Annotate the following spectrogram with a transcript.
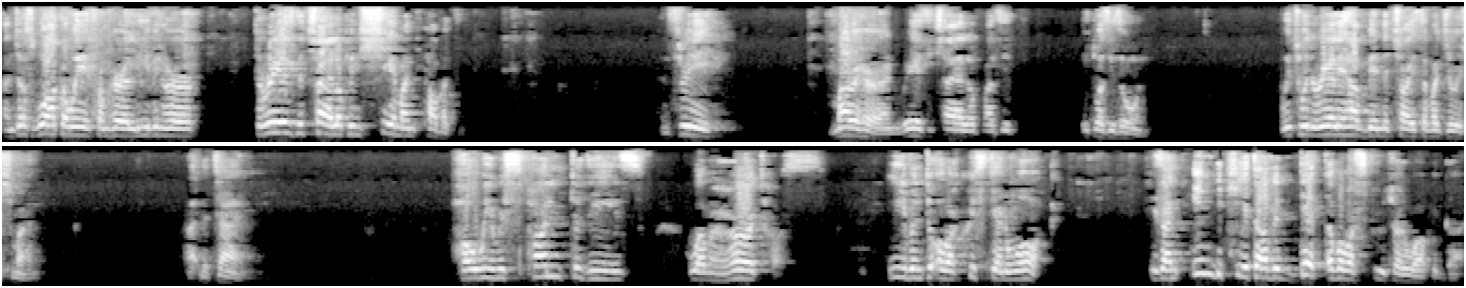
and just walk away from her, leaving her to raise the child up in shame and poverty. And three, marry her and raise the child up as if it was his own, which would really have been the choice of a Jewish man at the time. How we respond to these who have hurt us, even to our Christian walk, is an indicator of the depth of our spiritual walk with God.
